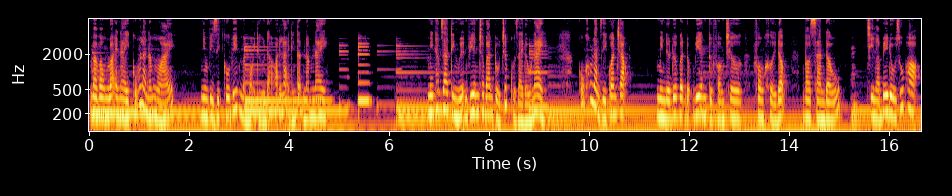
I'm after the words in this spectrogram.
và vòng loại này cũng là năm ngoái, nhưng vì dịch Covid mà mọi thứ đã hoãn lại đến tận năm nay. Mình tham gia tình nguyện viên cho ban tổ chức của giải đấu này. Cũng không làm gì quan trọng. Mình được đưa vận động viên từ phòng chờ, phòng khởi động vào sàn đấu. Chỉ là bê đồ giúp họ,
